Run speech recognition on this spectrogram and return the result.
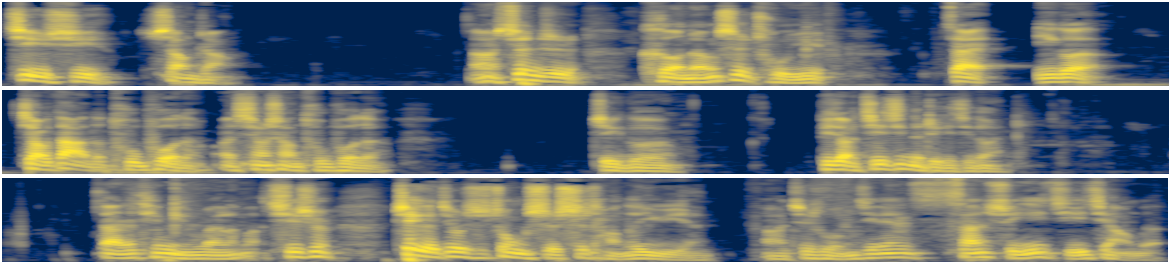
继续上涨啊，甚至可能是处于在一个较大的突破的啊向上突破的这个比较接近的这个阶段。大家听明白了吗？其实这个就是重视市场的语言啊，这是我们今天三十一集讲的。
